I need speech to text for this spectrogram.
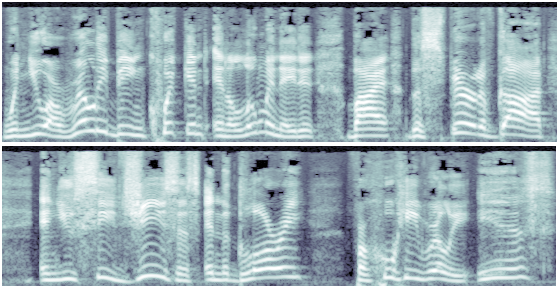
when you are really being quickened and illuminated by the Spirit of God and you see Jesus in the glory for who he really is,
